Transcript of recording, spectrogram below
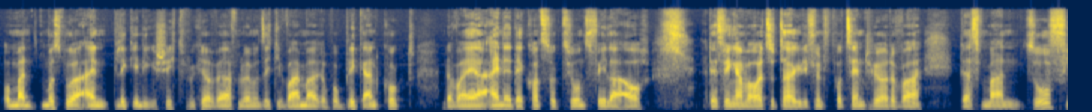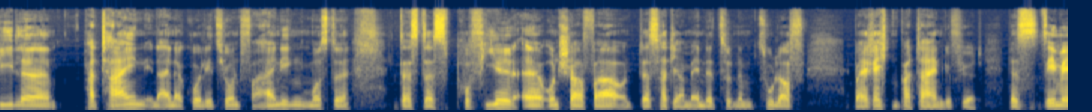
Und man muss nur einen Blick in die Geschichtsbücher werfen, wenn man sich die Weimarer Republik anguckt. Da war ja einer der Konstruktionsfehler auch, deswegen haben wir heutzutage die 5%-Hürde, war, dass man so viele Parteien in einer Koalition vereinigen musste, dass das Profil äh, unscharf war und das hat ja am Ende zu einem Zulauf bei rechten Parteien geführt. Das sehen wir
